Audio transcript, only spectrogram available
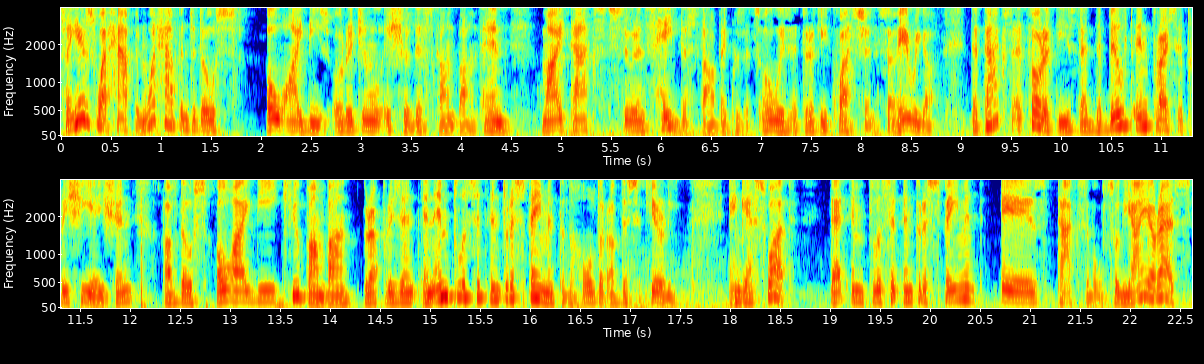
so here's what happened. What happened to those OIDs, original issue discount bond. And my tax students hate this topic because it's always a tricky question. So here we go. The tax authorities that the built-in price appreciation of those OID coupon bond represent an implicit interest payment to the holder of the security. And guess what? That implicit interest payment is taxable. So the IRS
